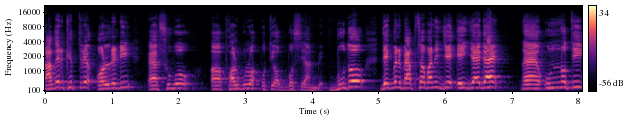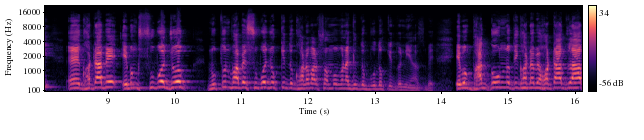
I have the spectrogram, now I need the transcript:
তাদের ক্ষেত্রে অলরেডি শুভ ফলগুলো অতি অবশ্যই আনবে। বুধও দেখবেন ব্যবসা বাণিজ্যে এই জায়গায় উন্নতি ঘটাবে এবং শুভ যোগ নতুনভাবে শুভযোগ কিন্তু ঘটাবার সম্ভাবনা কিন্তু বুধও কিন্তু নিয়ে আসবে। এবং ভাগ্য উন্নতি ঘটাবে, হঠাৎ লাভ,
